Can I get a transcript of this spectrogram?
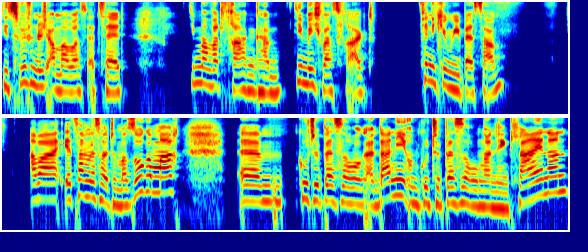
die zwischendurch auch mal was erzählt. Die mal was fragen kann. Die mich was fragt. Finde ich irgendwie besser. Aber jetzt haben wir es heute mal so gemacht. Ähm, gute Besserung an Dani und gute Besserung an den Kleinen.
